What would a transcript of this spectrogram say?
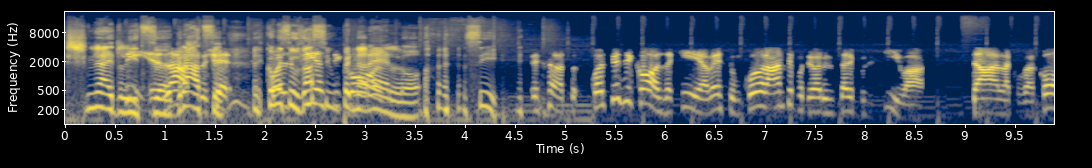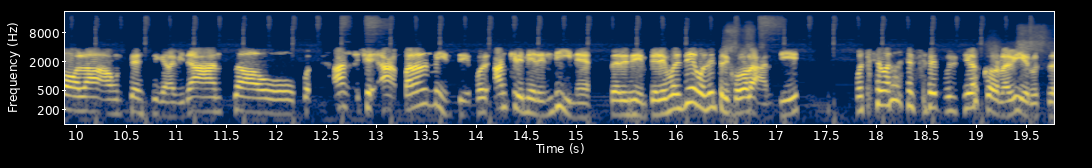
Schneidlitz, Sì, esatto, grazie. cioè, è come se usassi un pennarello. sì. Esatto, qualsiasi cosa che avesse un colorante poteva risultare positiva, dalla Coca-Cola a un test di gravidanza o cioè, ah, banalmente anche le merendine, per esempio, le merendine con dentro i coloranti potevano essere positive al coronavirus,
